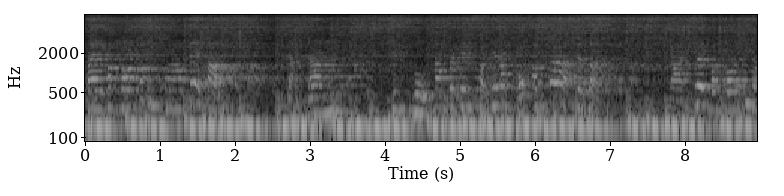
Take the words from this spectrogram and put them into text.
แต่บางกอรก็มีความเมตตาจากนั้นจึงถูกนำไปเป็นสัญลักษณ์ของอำนาจกษัตริย์ การเชิดบางกอรที่ท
